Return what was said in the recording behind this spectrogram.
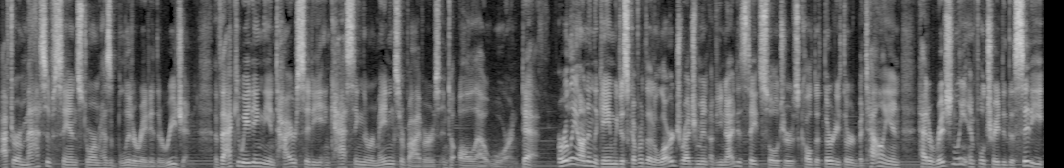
after a massive sandstorm has obliterated the region, evacuating the entire city and casting the remaining survivors into all out war and death. Early on in the game, we discovered that a large regiment of United States soldiers called the 33rd Battalion had originally infiltrated the city,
